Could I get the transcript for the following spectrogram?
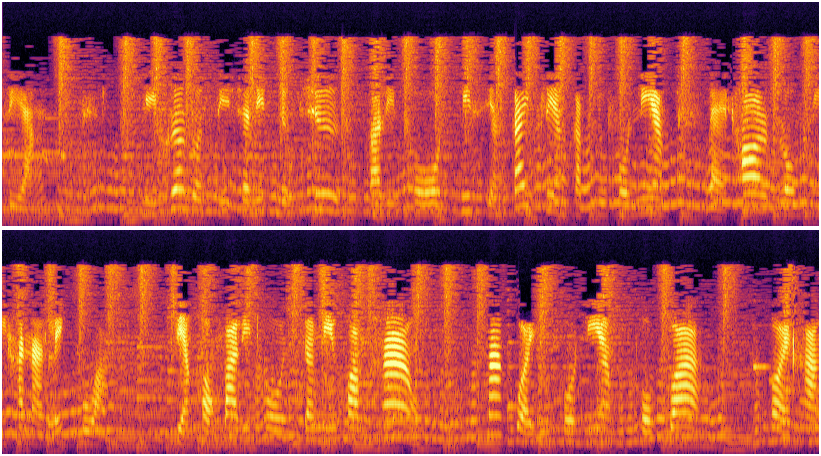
เสียง มีเครื่องดนตรีชนิดหนึ่งชื่อบาริโทน มีเสียงใกล้เคียงกับยูโฟเนียม แต่ท่อลมมีขนาดเล็กกว่า เสียงของบาริโทนจะมีความห้าวมากกว่ายูโฟเนียม พบว่าบ่อยครั้ง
